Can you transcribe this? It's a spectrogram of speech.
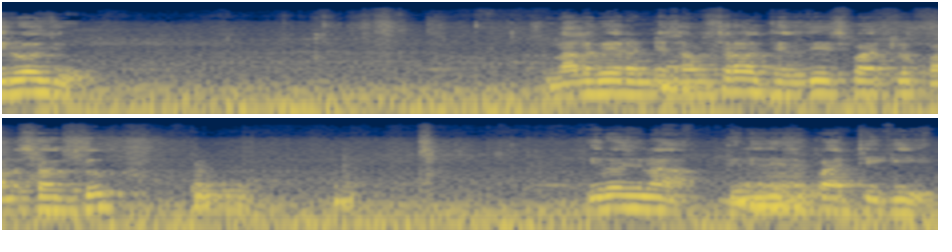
ఈరోజు నలభై రెండు సంవత్సరాలు తెలుగుదేశం పార్టీలో కొనసాగుతూ ఈరోజున తెలుగుదేశం పార్టీకి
